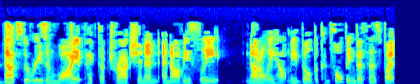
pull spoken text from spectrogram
That's the reason why it picked up traction and, and obviously not only helped me build the consulting business, but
